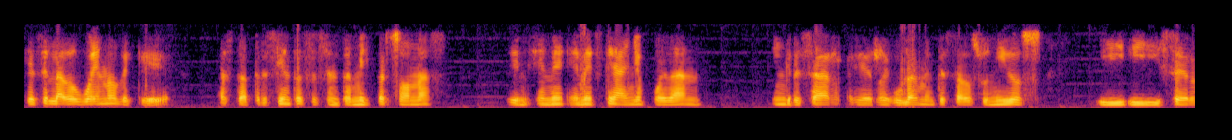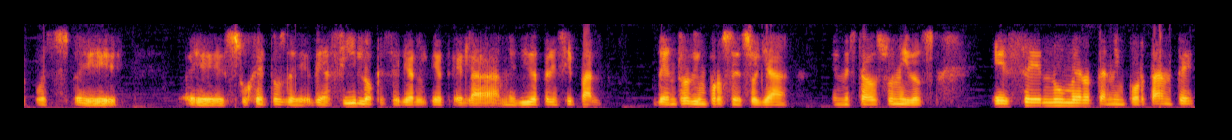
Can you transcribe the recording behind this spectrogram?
que es el lado bueno de que hasta 360 mil personas en, en, este año puedan ingresar eh, regularmente a Estados Unidos y, ser pues eh, eh, sujetos de, asilo, que sería la medida principal dentro de un proceso ya en Estados Unidos. Ese número tan importante,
